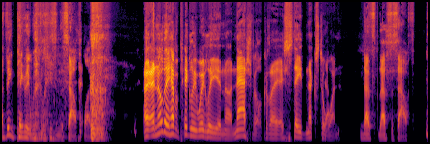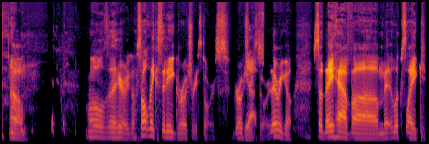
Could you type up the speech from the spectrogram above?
I think Piggly Wiggly's in the South, bud. I, I know they have a Piggly Wiggly in uh, Nashville because I, I stayed next to Yeah. one. that's that's the South. Oh. Well, the, here we go. Salt Lake City grocery stores. Grocery Yes. store. There we go. So they have um it looks like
